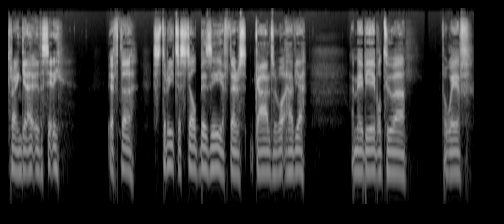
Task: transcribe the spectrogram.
try and get out of the city. If the streets are still busy, if there's guards or what have you, I may be able to uh, have a way of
